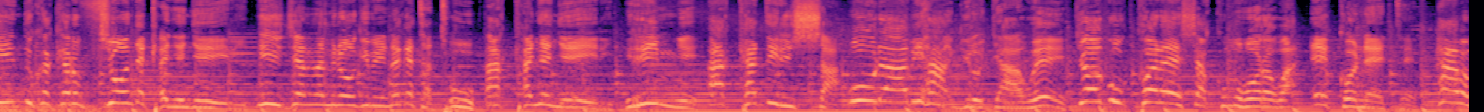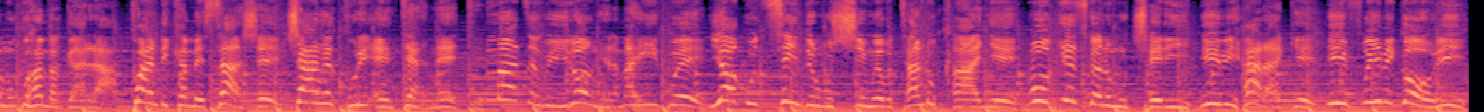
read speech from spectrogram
zinduka karufyonde akanyenyeri ijana na mirongo ibiri na gatatu akanyenyeri rimwe akadirisha. Uraba ihangiro ryawe ryo gukoresha ku muhora wa ekonete haba mu guhamagara kwandika mesaje canke kuri interinete maze wironkera amahirwe yo gutsindira ubushimwe butandukanye bugizwe n'umuceri ibiharage ifu y'ibigori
